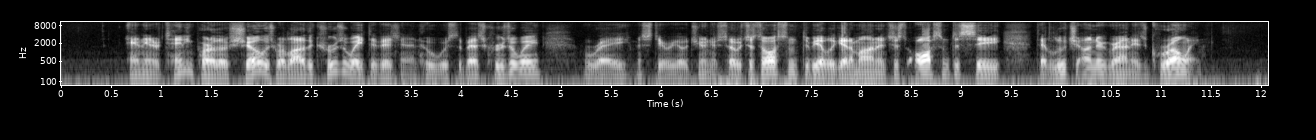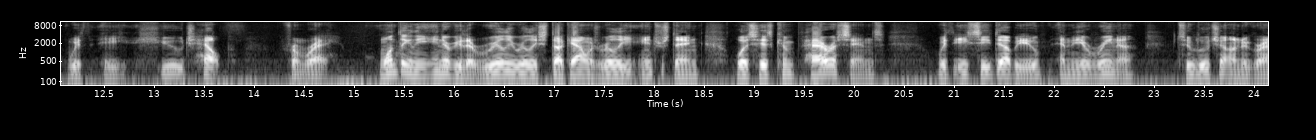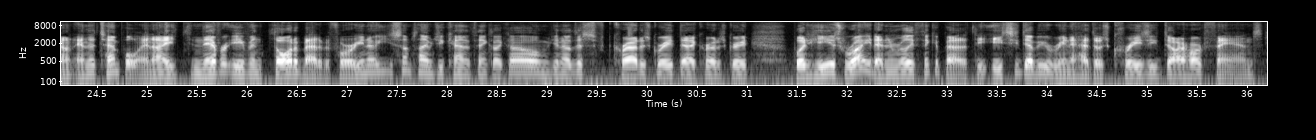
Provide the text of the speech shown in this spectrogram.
and entertaining part of those shows were a lot of the cruiserweight division. And who was the best cruiserweight? Rey Mysterio Jr. So it's just awesome to be able to get him on. It's just awesome to see that Lucha Underground is growing with a huge help from Rey One thing in the interview that really, really stuck out was really interesting was his comparisons with ECW and the arena to Lucha Underground and the Temple, and I never even thought about it before. You know, you sometimes you kind of think like, oh, you know, this crowd is great, that crowd is great, but he is right. I didn't really think about it. The ECW arena had those crazy diehard fans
